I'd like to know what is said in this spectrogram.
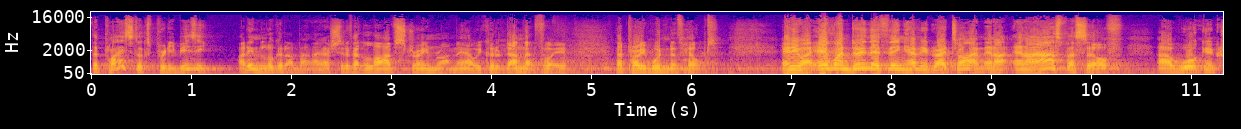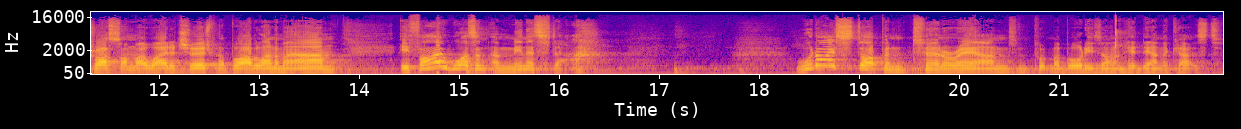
the place looks pretty busy. I didn't look at it. Maybe I should have had a live stream right now. We could have done that for you. That probably wouldn't have helped. Anyway, everyone doing their thing, having a great time. And I, and I asked myself, uh, walking across on my way to church with a Bible under my arm, if I wasn't a minister, would I stop and turn around and put my boardies on and head down the coast?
